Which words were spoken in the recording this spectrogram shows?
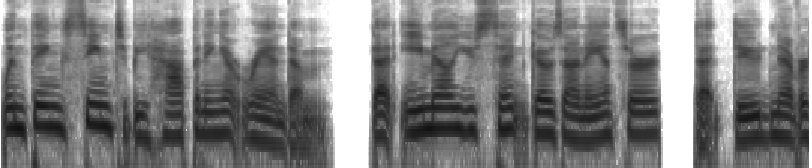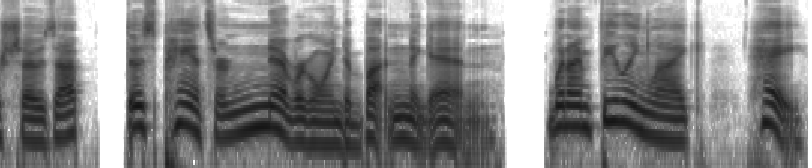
when things seem to be happening at random. That email you sent goes unanswered, that dude never shows up, those pants are never going to button again. When I'm feeling like, hey,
